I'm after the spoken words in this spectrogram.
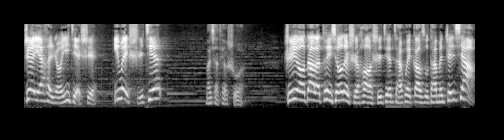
这也很容易解释，因为时间。马小跳说：“只有到了退休的时候，时间才会告诉他们真相。”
